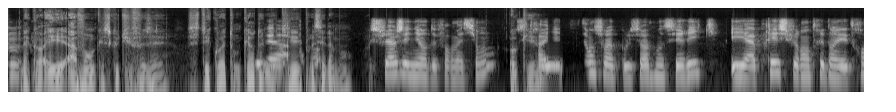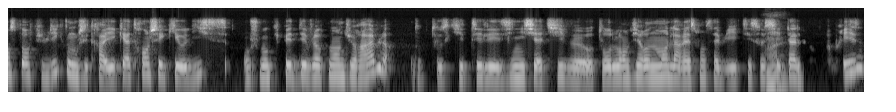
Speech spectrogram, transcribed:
Mm. D'accord, et avant, qu'est-ce que tu faisais? C'était quoi ton cœur de métier précédemment? Je suis ingénieure de formation. Ok, J'ai travaillé 10 ans sur la pollution atmosphérique et après je suis rentrée dans les transports publics. Donc j'ai travaillé 4 ans chez Keolis où je m'occupais de développement durable, donc tout ce qui était les initiatives autour de l'environnement, de la responsabilité sociétale de l'entreprise.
